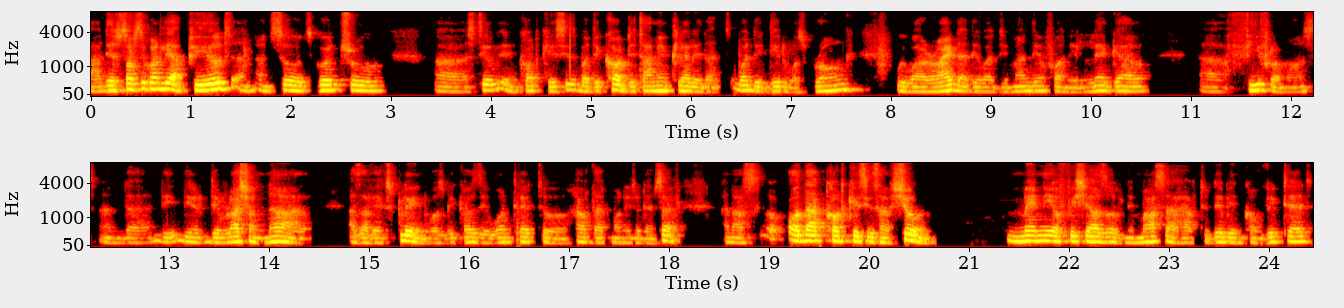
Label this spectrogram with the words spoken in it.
Uh, they've subsequently appealed, and, and so it's going through uh, still in court cases, but the court determined clearly that what they did was wrong. We were right that they were demanding for an illegal uh, fee from us, and uh, the, the, the rationale, as I've explained, was because they wanted to have that money to themselves. And as other court cases have shown, many officials of NIMASA have today been convicted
